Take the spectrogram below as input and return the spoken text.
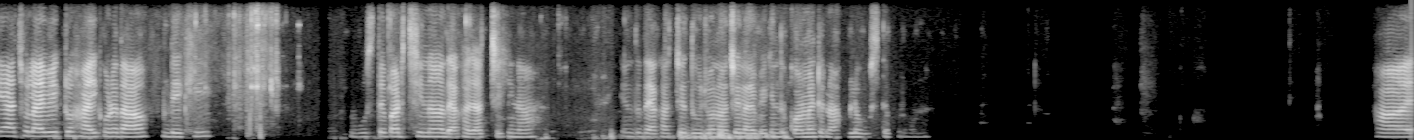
কে আছো লাইভে একটু হাই করে দাও, দেখি। বুঝতে পারছি না, দেখা যাচ্ছে কিনা। কিন্তু দেখাচ্ছে দুজন আছে লাইভে কিন্তু কমেন্ট না করলে বুঝতে পারব না। হাই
